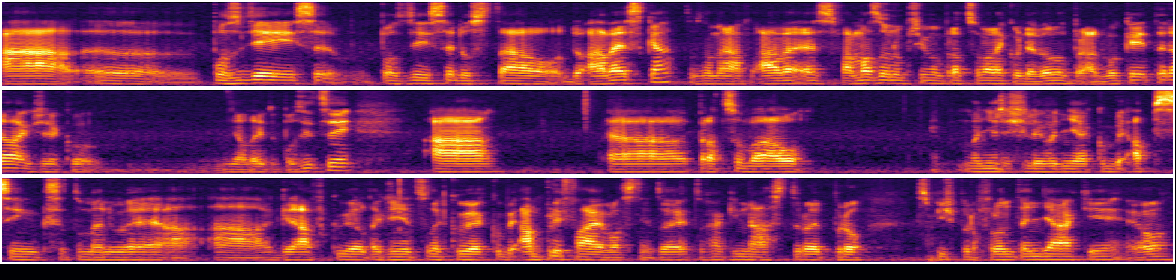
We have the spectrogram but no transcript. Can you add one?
A e, později, se, později se dostal do AWS, to znamená v AWS, v Amazonu přímo pracoval jako developer advocate teda, takže jako měl tady tu pozici a, a pracoval oni řešili hodně jakoby AppSync se to jmenuje a, a GraphQL, takže něco takové jakoby Amplify vlastně, to je to nějaký nástroj pro spíš pro frontendáky, jo,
